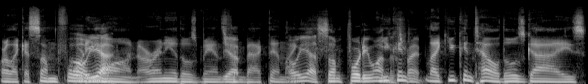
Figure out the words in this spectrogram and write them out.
or like a Sum 41 or any of those bands Yep. from back then. Oh, like oh yeah, Sum 41, you that's can right. like you can tell those guys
